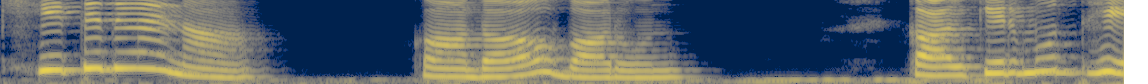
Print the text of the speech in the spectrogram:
খেতে দেয় না, কাঁদাও বারণ। কালকের মধ্যে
